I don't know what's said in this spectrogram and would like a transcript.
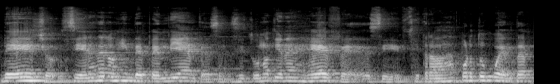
De hecho, si eres de los independientes, si tú no tienes jefe, si, trabajas por tu cuenta,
